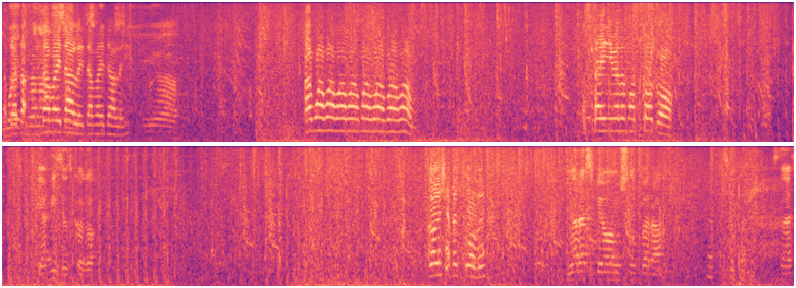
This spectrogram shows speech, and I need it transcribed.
Dobra, da, dawaj dalej, dawaj dalej. Ja. Au, au, au, au, au, au, au, au, au. Dostaję nie wiadomo od kogo. Ja widzę od kogo. Golesia bez głowy. Na respie mam snajpera. No to super. Snajp.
